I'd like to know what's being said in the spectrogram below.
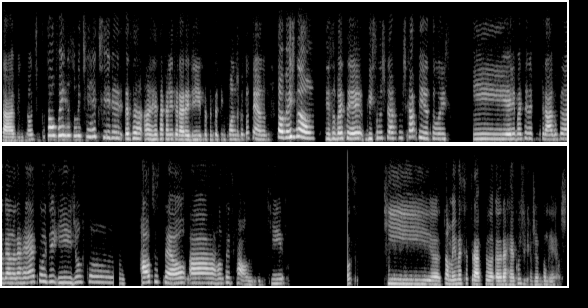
sabe? Então, tipo, talvez isso me retire dessa ressaca literária de 65 anos que eu tô tendo. Talvez não. Isso vai ser visto nos próximos capítulos. E ele vai ser trago pela Galera Record e junto com How to Sell a Haunted House, que que também vai ser trago pela Galera Record, que eu já falei antes.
